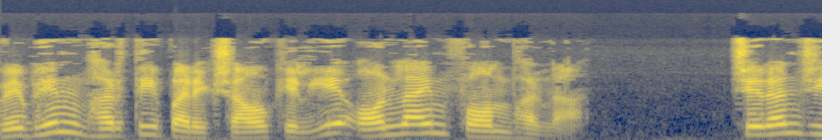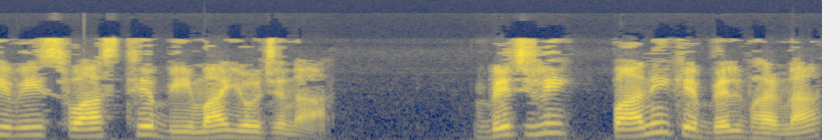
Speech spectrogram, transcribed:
विभिन्न भर्ती परीक्षाओं के लिए ऑनलाइन फॉर्म भरना। चिरंजीवी स्वास्थ्य बीमा योजना। बिजली, पानी के बिल भरना,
